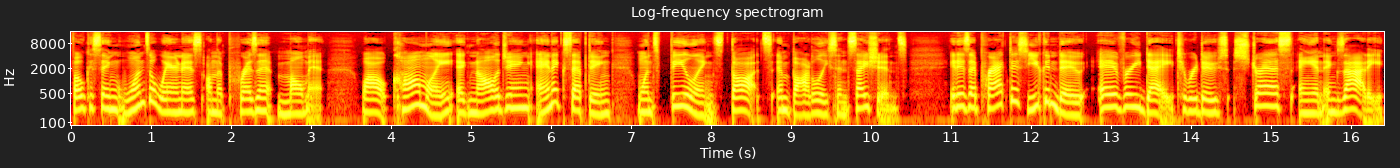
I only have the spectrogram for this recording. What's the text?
focusing one's awareness on the present moment. while calmly acknowledging and accepting one's feelings, thoughts, and bodily sensations. It is a practice you can do every day to reduce stress and anxiety,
